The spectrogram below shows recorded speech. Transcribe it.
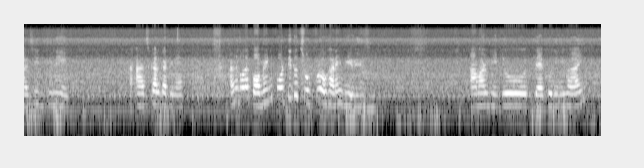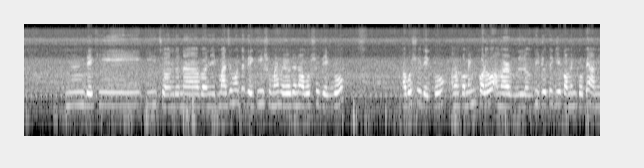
আজকের দিনে, আজকালকার দিনে। আমি তোমাদের কমেন্ট পড়তে তো চোখ পুরো ওখানেই দিয়ে দিয়েছি। আমার ভিডিও দেখো দিদি ভাই। দেখি কি চন্দনা বণিক মাঝে মধ্যে দেখি, সময় হয়ে ওঠে না, অবশ্যই দেখব। অবশ্যই দেখব। আমার কমেন্ট করো, আমার ভিডিওতে গিয়ে কমেন্ট করবে, আমি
